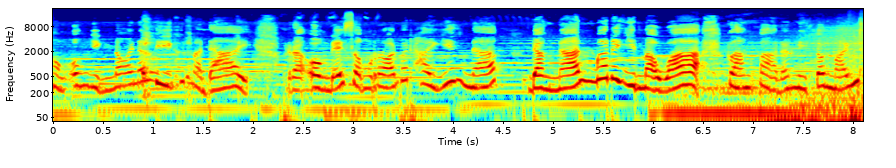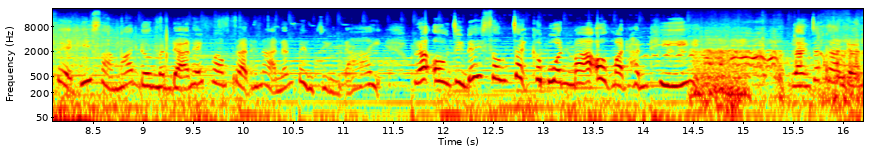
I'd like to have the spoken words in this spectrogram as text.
ขององค์หญิงน้อยนั้นดีขึ้นมาได้ พระองค์ได้ทรงร้อนพระทัยยิ่งนัก ดังนั้นเมื่อได้ยินมาว่า กลางป่านั้นมีต้นไม้วิเศษที่สามารถโดนบันดาลให้ความปรารถนานั้นเป็นจริงได้ พระองค์จึงได้ทรงจัดขบวนม้าออกมาทันที หลังจากการเดิน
